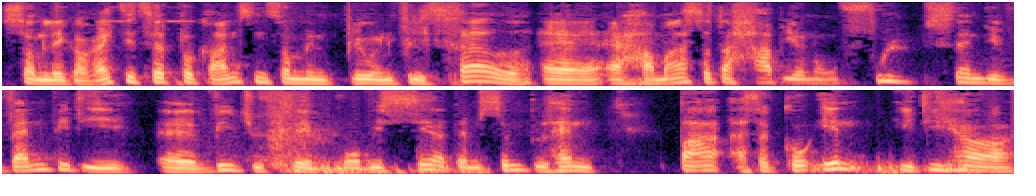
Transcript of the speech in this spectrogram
som ligger rigtig tæt på grænsen, som blev infiltreret af, af Hamas, og der har vi jo nogle fuldstændig vanvittige øh, videoklip, hvor vi ser dem simpelthen bare altså, gå ind i de her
